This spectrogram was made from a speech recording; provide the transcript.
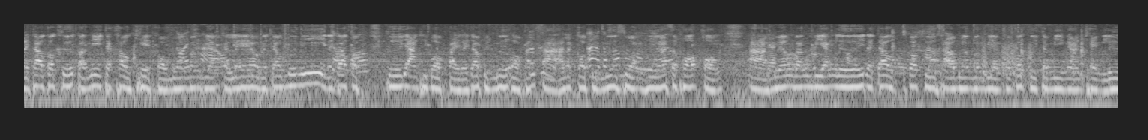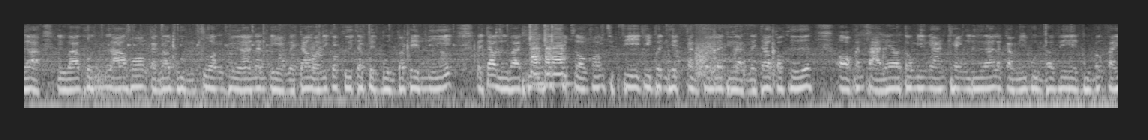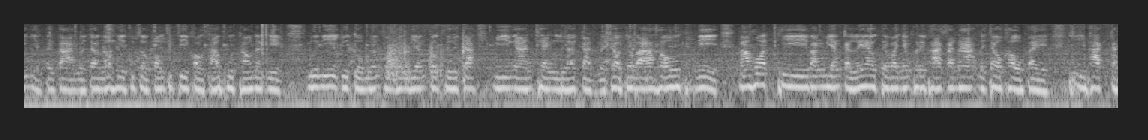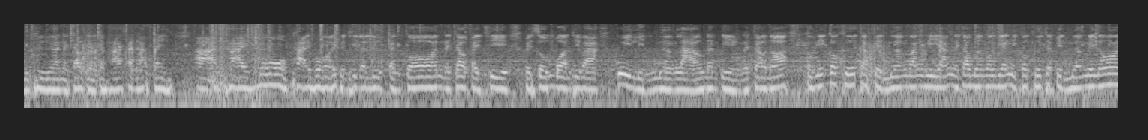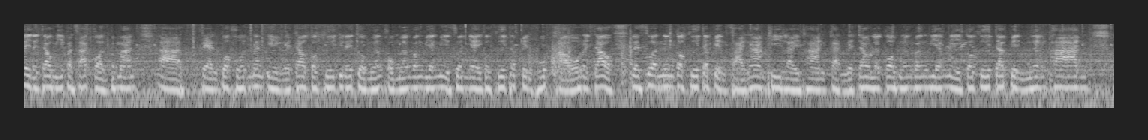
นะเจ้าก็คือตอนนี้จะเข้าเขตของเมืองบางเวียงกันแล้วนะเจ้ามือนี้นะเจ้าก็คืออย่างที่บอกไปนะเจ้าเป็นมือออกพรรษาแล้วก็เป็นมือสวงเฮือเฉพาะของอ่าเมืองบางเวียงเลยนะเจ้าก็คือชาวเมืองบางเวียงเขาก็คือจะมีงานแข่งเรือ หรือว่าคนลาวห้องกันว่าบุญสวงเฮือนั่นเองนะเจ้าอันนี้ก็คือจะเป็นบุญประเพณีนะเจ้าหรือว่าที่12ของ 14 ที่เพิ่นเฮ็ดกันแต่ละเดือนนะเจ้าก็คือออกพรรษาแล้วต้องมีงานแข่งเรือแล้วก็มีบุญพระเวทบุญบังไฟเอียงต่างๆนะเจ้าเนาะเฮ็ด12ของ 14 ของสาวพูดเท่านั่นเองมื้อนี้อยู่ตัวเมืองของบางเวียงก็คือจะมีงานแข่งเรือกันนะเจ้าแต่ว่าเฮานี่มาฮอดที่บางเวียงกันแล้ว แต่ว่ายังบ่ได้พาคณะนะเจ้าเข้าไปที่พักกันเรือนะเจ้าเดี๋ยวจะพาคณะไปอ่าถ่ายรูปถ่ายโหยเป็นที่ระลึกกันก่อนนะเจ้าไปที่ไปสมบอลที่ว่ากุ้ยหลินเมืองลาวนั่นเองนะเจ้าเนาะตรงนี้ก็คือจะเป็นเมืองบางเวียงนะเจ้าเมืองบางเวียงนี่ก็คือจะเป็นเมืองน้อยๆนะเจ้ามีประชากรประมาณอ่าแสนกว่าคนนั่นเองนะเจ้าก็คืออยู่ในตัวเมืองของเมืองบางเวียงนี่ส่วนใหญ่ก็คือจะเป็นภูเขานะเจ้า และส่วนหนึ่งก็คือจะเป็นสายน้ำที่ไหลผ่านกันนะเจ้า แล้วก็เมืองบางเวียงนี่ก็คือจะเป็นเมืองพาน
